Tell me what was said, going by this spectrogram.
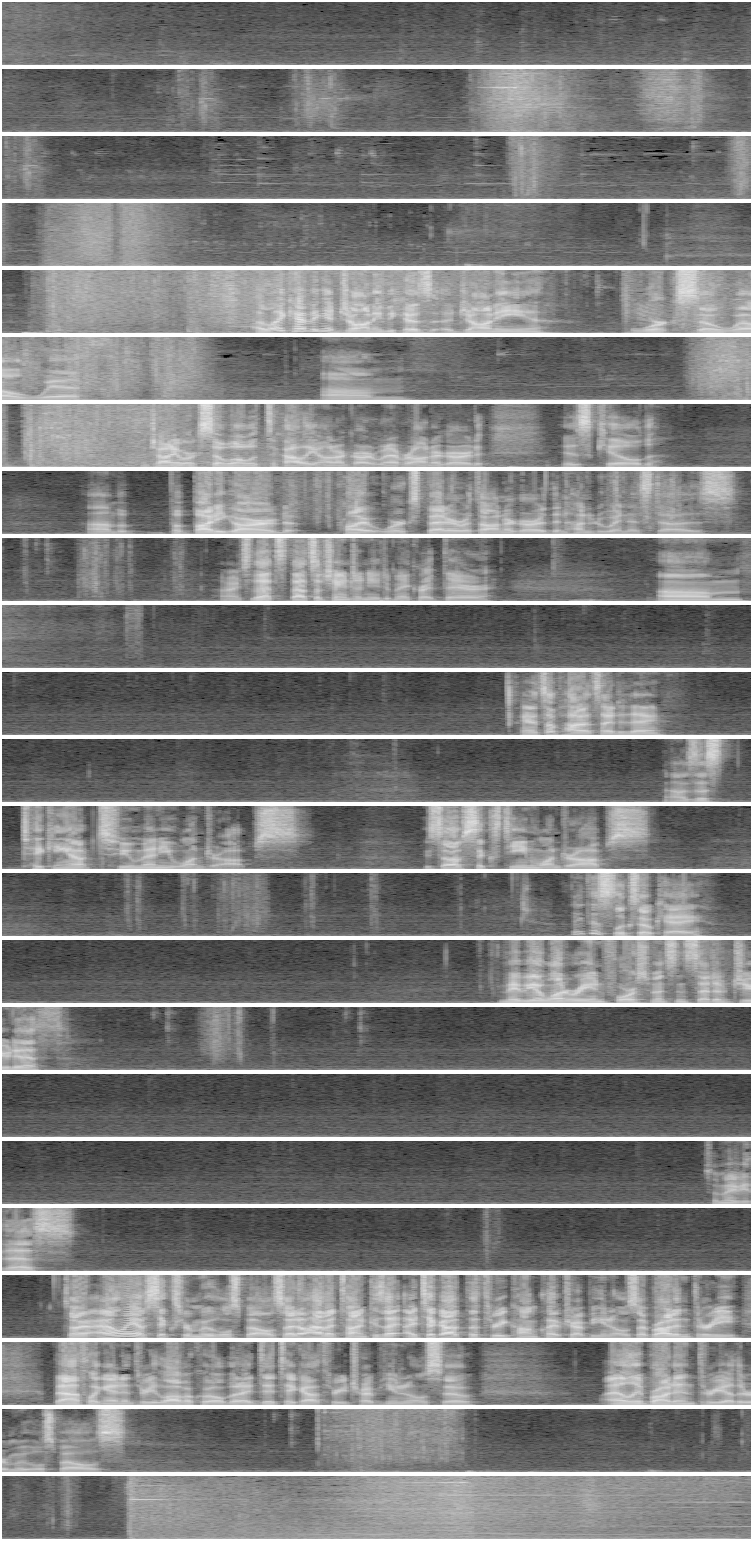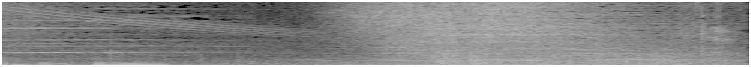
I like having a Johnny because a Johnny works so well with um Johnny works so well with Tocatli Honor Guard whenever Honor Guard is killed. Um, but, but Bodyguard probably works better with Honor Guard than Hunted Witness does. Alright, so that's that's a change I need to make right there. Um, Hey, what's up hot outside today? Now, is this taking out too many one drops? We still have 16 one drops. I think this looks okay. Maybe I want reinforcements instead of Judith. So maybe this. So I only have six removal spells, so I don't have a ton because I, I, took out the three Conclave Tribunals. I brought in three Baffling End and three Lava Coil, but I did take out three Tribunals, so I only brought in three other removal spells.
